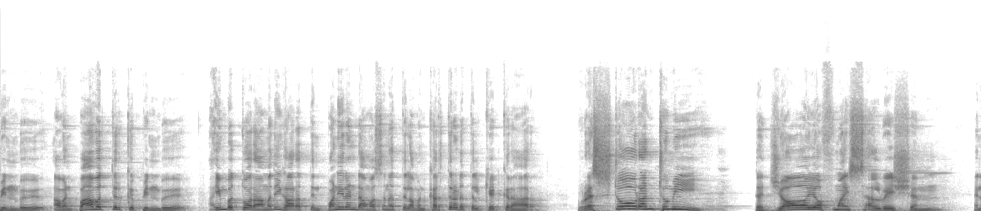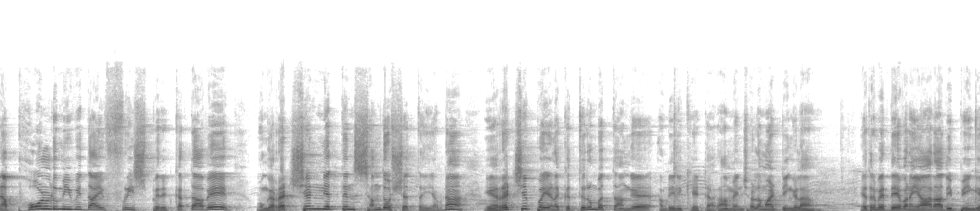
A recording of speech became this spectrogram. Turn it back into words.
பின்பு அவன் பாவத்திற்கு பின்பு ஐம்பத்தோராம் அதிகாரத்தின் பனிரெண்டாம் வசனத்தில் அவன் கர்த்தரிடத்தில் கேட்கிறார் restore unto me the joy of my salvation and uphold me with I free spirit கர்த்தாவே உங்கள் ரட்சண்யத்தின் சந்தோஷத்தை அப்படின்னா என் ரட்சிப்பை எனக்கு திரும்ப தாங்க அப்படின்னு கேட்டார். ஆமேன்னு சொல்ல மாட்டீங்களா? எத்தனை பேர் தேவனை ஆராதிப்பீங்க?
